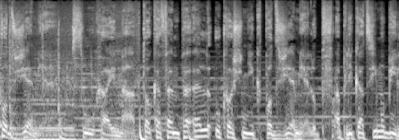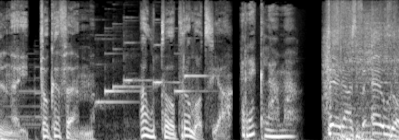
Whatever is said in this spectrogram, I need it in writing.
Podziemie. Słuchaj na tokefm.pl ukośnik podziemie lub w aplikacji mobilnej. TOK FM. Autopromocja. Reklama. Teraz w euro.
